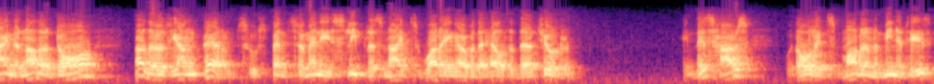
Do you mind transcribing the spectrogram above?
Behind another door are those young parents who spent so many sleepless nights worrying over the health of their children. In this house, with all its modern amenities,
